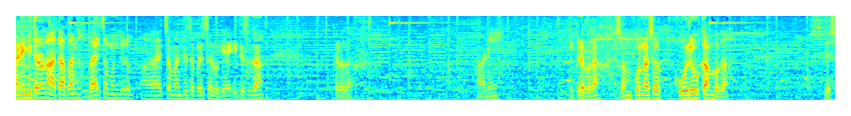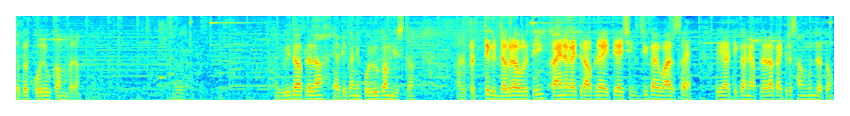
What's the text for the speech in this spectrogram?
आणि मित्रांनो आता आपण बाहेरचं मंदिर अं, याचं मंदिरचा परिसर बघूया. इथे सुद्धा हे बघा. आणि इकडे बघा संपूर्ण असं कोरीव काम बघा. हे सगळं कोरीव काम बरं. विविध आपल्याला या ठिकाणी कोरीव काम दिसतं. आणि प्रत्येक दगडावरती काही ना काहीतरी आपल्या ऐतिहासिक जी काही वारसा आहे तो या ठिकाणी आपल्याला काहीतरी सांगून जातो.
